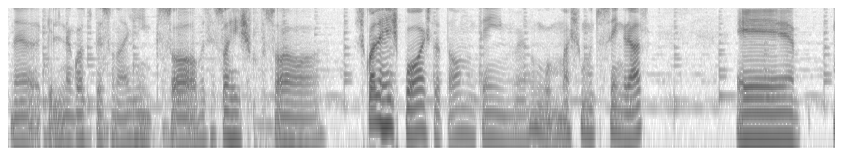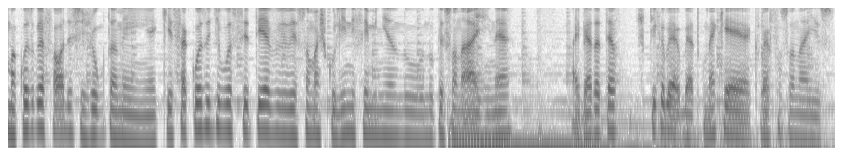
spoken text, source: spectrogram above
né? Aquele negócio do personagem que só você só, só escolhe a resposta e tal, não tem, não acho muito sem graça. É, uma coisa que eu ia falar desse jogo também é que essa coisa de você ter a versão masculina e feminina do, do personagem, né? Aí Beto até explica, Beto, como é que, é que vai funcionar isso.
